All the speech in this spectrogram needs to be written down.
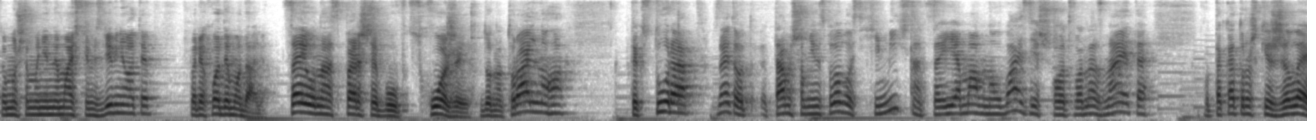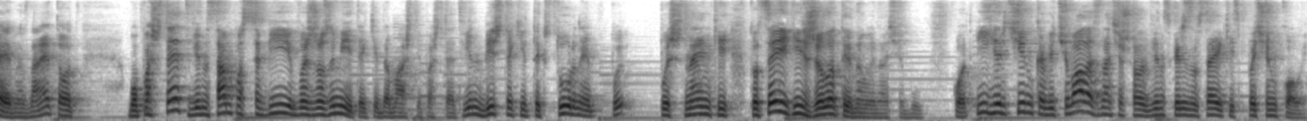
тому що мені нема з чим зрівнювати. Переходимо далі. Цей у нас перший був схожий до натурального. Текстура, знаєте, от там, що мені не сподобалось, хімічна, це я мав на увазі, що от вона, знаєте, от така трошки желейна, знаєте, от. Бо паштет, він сам по собі, ви ж розумієте, який домашній паштет. Він більш такий текстурний, пишненький, то це якийсь желатиновий, наче був. От. І гірчинка відчувалася, значить, що він, скоріш за все, якийсь печінковий.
